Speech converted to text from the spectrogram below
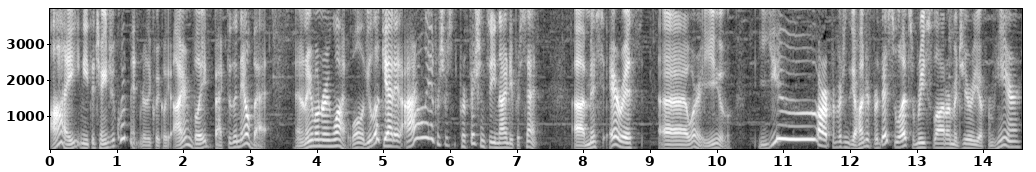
I need to change equipment really quickly. Iron Blade back to the Nail Bat. And I know you're wondering why. Well, if you look at it, I only have profic- proficiency 90%. Uh, Miss Aerith, uh, where are you? You are proficiency 100 for this. Let's reslot our materia from here.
